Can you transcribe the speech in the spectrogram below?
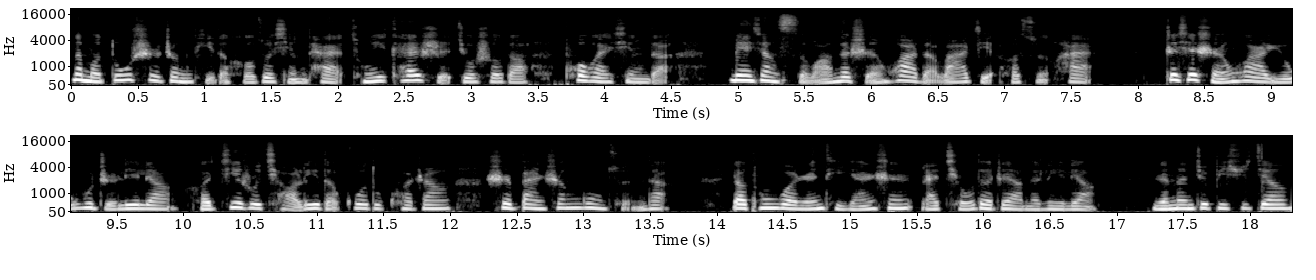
那么都市政体的合作形态从一开始就受到破坏性的、面向死亡的神话的瓦解和损害。这些神话与物质力量和技术巧力的过度扩张是半生共存的。要通过人体延伸来求得这样的力量，人们就必须将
